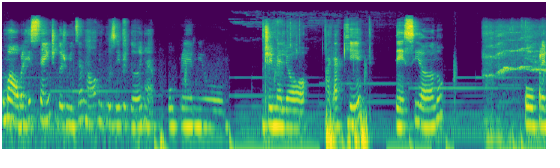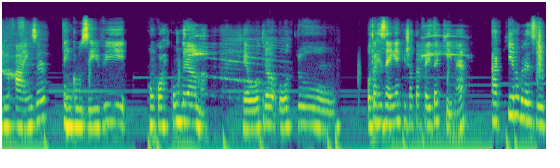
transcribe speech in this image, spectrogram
Uma obra recente, 2019, inclusive ganha o prêmio de melhor HQ desse ano. O prêmio Einser, inclusive, concorre com Grama, que é outra, outro, outra resenha que já está feita aqui, né? Aqui no Brasil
